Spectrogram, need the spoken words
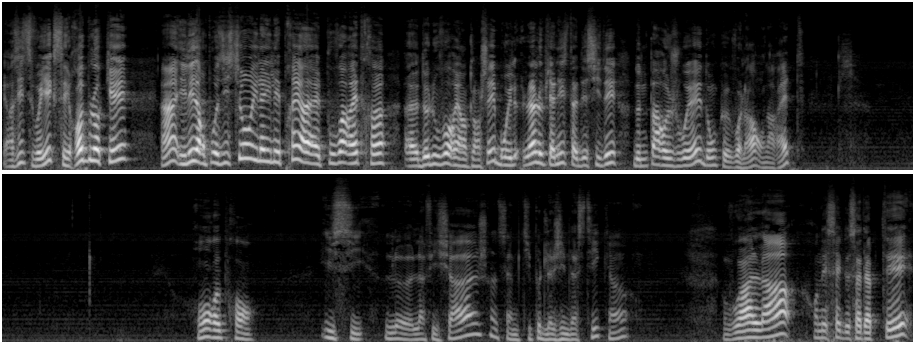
Et ensuite, vous voyez que c'est rebloqué. Hein, il est en position, il est, prêt à pouvoir être euh, de nouveau réenclenché. Bon, là, le pianiste a décidé de ne pas rejouer, donc euh, voilà, on arrête. On reprend ici l'affichage, c'est un petit peu de la gymnastique. Hein. Voilà, on essaye de s'adapter.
